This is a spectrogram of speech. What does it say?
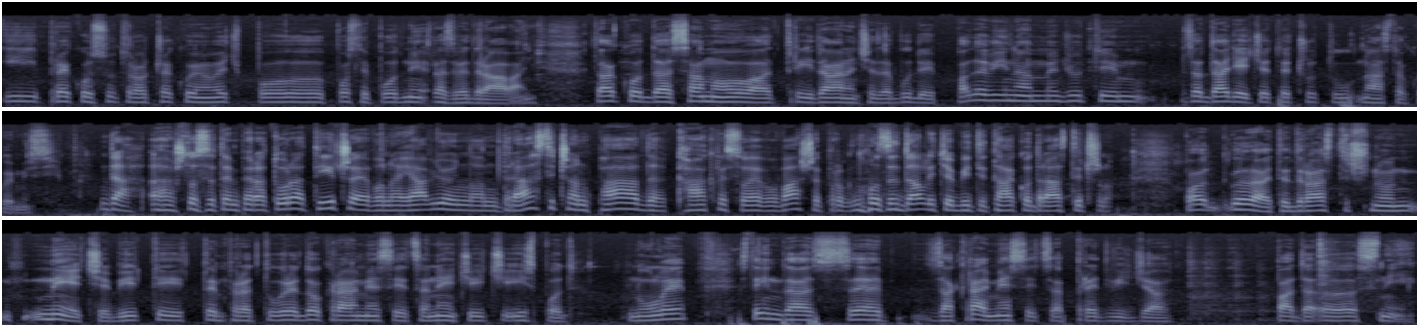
i preko sutra očekujemo već po, posle podne razvedravanje. Tako da samo ova tri dana će da bude padavina, međutim za dalje ćete čuti u nastavku emisije. Da, što se temperatura tiče, evo najavljuju nam drastičan pad. Kakve su evo vaše prognoze? Da li će biti tako drastično? Pa gledajte, drastično neće biti. Temperature do kraja mjeseca neće ići ispod nule. S tim da se za kraj mjeseca predviđa pada e, snijeg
